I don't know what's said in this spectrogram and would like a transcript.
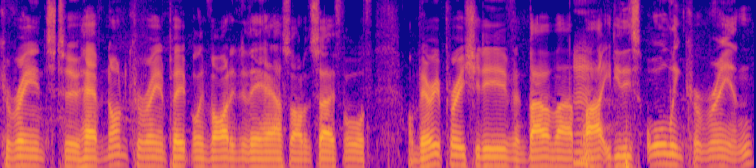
Koreans to have non-Korean people invited into their household and so forth. I'm very appreciative and blah blah blah blah. He did this all in Korean,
